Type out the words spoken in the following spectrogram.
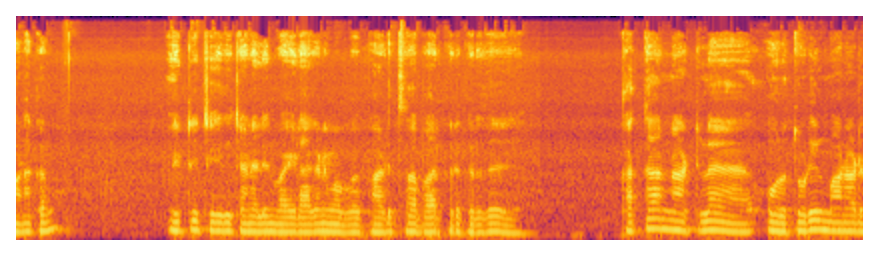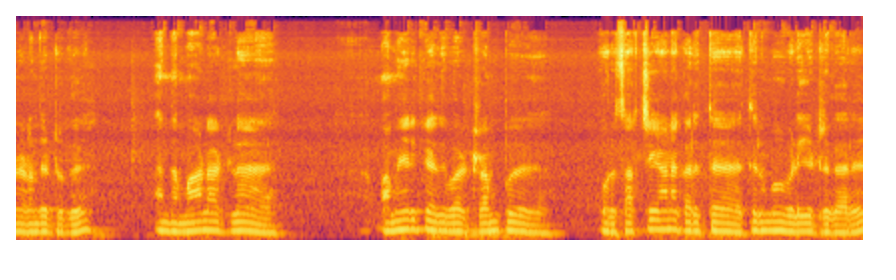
வணக்கம். வெற்றி செய்தி சேனலின் வாயிலாக நம்ம அடுத்ததாக பார்க்க இருக்கிறது கத்தார் நாட்டில் ஒரு தொழில் மாநாடு நடந்துகிட்ருக்கு அந்த மாநாட்டில் அமெரிக்க அதிபர் ட்ரம்ப்பு ஒரு சர்ச்சையான கருத்தை திரும்பவும் வெளியிட்டிருக்காரு.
